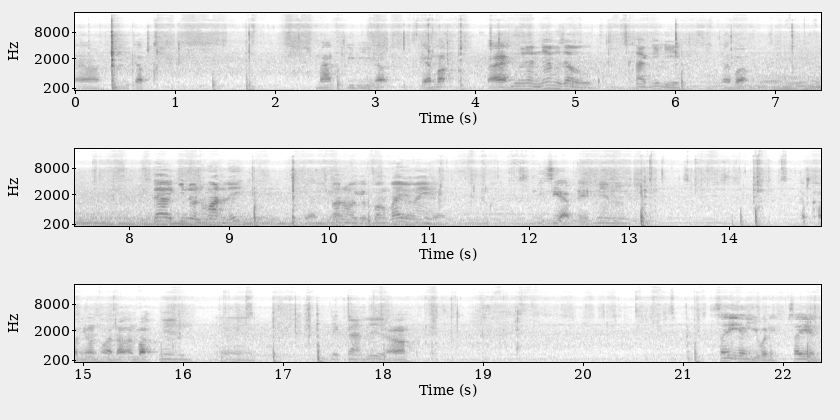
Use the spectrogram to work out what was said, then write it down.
อ่าดีครับมาดีๆแล้วเรียนเนาะไปมือนั้นย่ามเช้าคากนี่ดีไปบอกแต่กินหวานๆเลย เรียนตอนออกจากกองไฟไหมมีเสียบเลยแม่นกับเขาวเหนี่ยวหอนๆเนาะอันบ่แม่นอืมเด็กการเลยเอาใส่เอียงอยู่วะนี่ใส่เอ็น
